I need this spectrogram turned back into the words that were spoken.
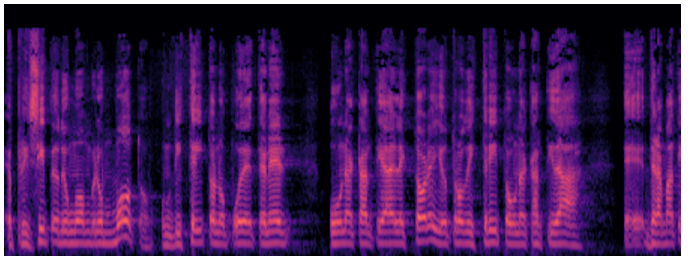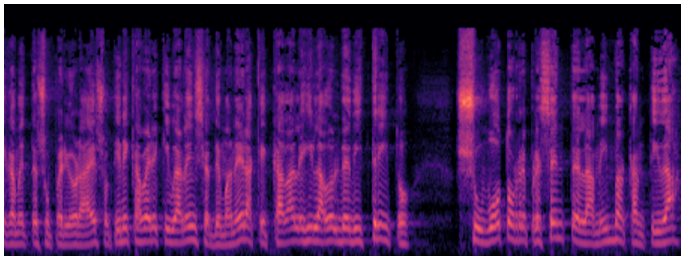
El principio de un hombre, un voto. Un distrito no puede tener una cantidad de electores y otro distrito una cantidad eh, dramáticamente superior a eso. Tiene que haber equivalencias de manera que cada legislador de distrito, su voto represente la misma cantidad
